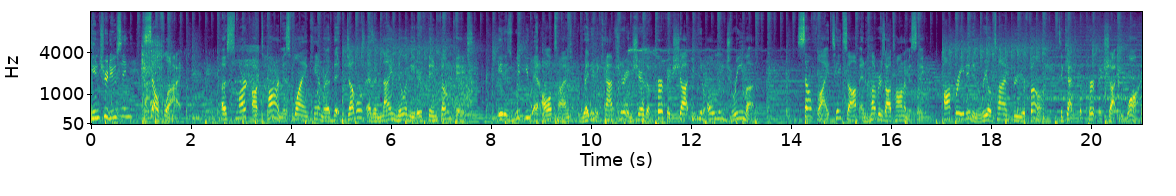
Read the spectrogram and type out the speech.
Introducing Selfly, a smart autonomous flying camera that doubles as a 9mm thin phone case. It is with you at all times, ready to capture and share the perfect shot you could only dream of. Selfly takes off and hovers autonomously, operated in real time through your phone to catch the perfect shot you want.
